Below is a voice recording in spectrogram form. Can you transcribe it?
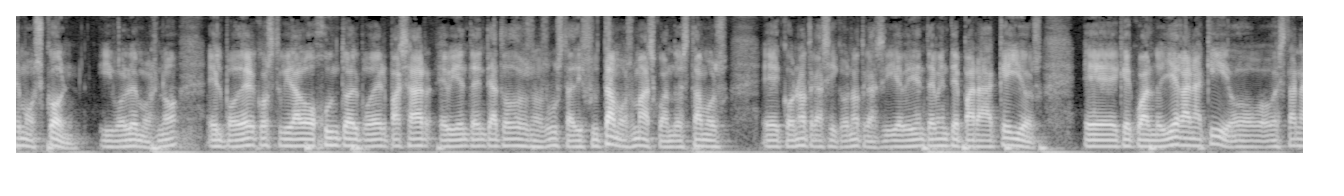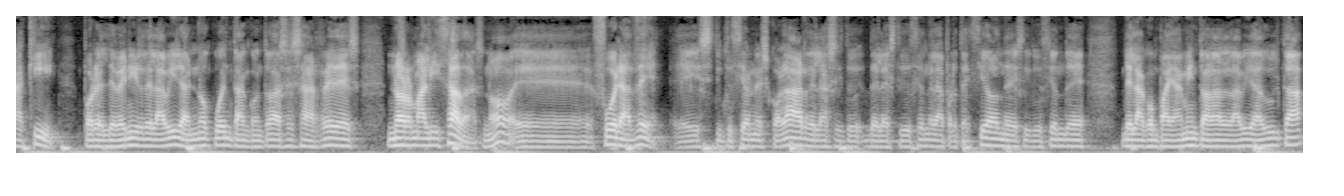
hacemos con y volvemos, ¿no? El poder construir algo junto, el poder pasar, evidentemente a todos nos gusta, disfrutamos más cuando estamos eh, con otras y con otras y evidentemente para aquellos eh, que cuando llegan aquí o, están aquí por el devenir de la vida no cuentan con todas esas redes normalizadas, ¿no? Eh, fuera de institución escolar, de la, de la institución de la protección, de la institución de, del acompañamiento a la vida adulta,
